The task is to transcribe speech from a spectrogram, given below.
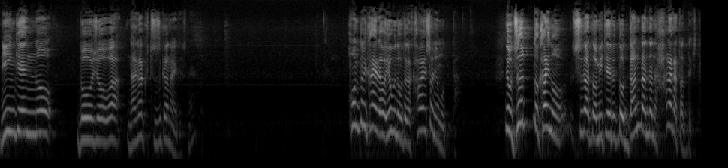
人間の同情は長く続かないですね。本当に彼らは予部のことがかわいそうに思った。でもずっと彼の姿を見ているとだんだんだんだん腹が立ってきた。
